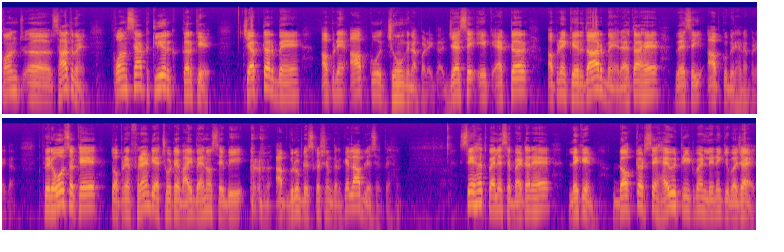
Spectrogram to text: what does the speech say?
कौन साथ में कॉन्सेप्ट क्लियर करके चैप्टर में अपने आप को झोंकना पड़ेगा। जैसे एक एक्टर अपने किरदार में रहता है, वैसे ही आपको भी रहना पड़ेगा। फिर हो सके तो अपने फ्रेंड या छोटे भाई बहनों से भी आप ग्रुप डिस्कशन करके लाभ ले सकते हैं। सेहत पहले से बेटर है, लेकिन डॉक्टर से हैवी ट्रीटमेंट लेने की बजाय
